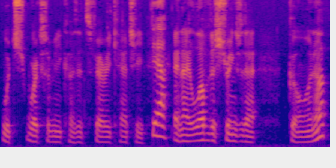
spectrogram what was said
which works for me because it's very catchy. Yeah. And I love the strings of that going up,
